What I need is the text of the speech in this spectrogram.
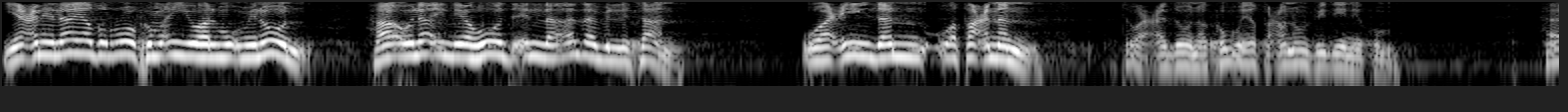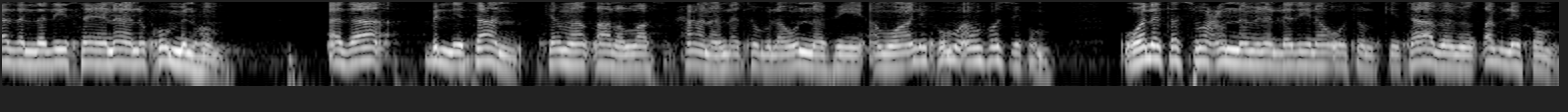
يعني لا يضروكم أيها المؤمنون هؤلاء اليهود إلا أذى باللسان وعيدا وطعنا توعدونكم ويطعنون في دينكم. هذا الذي سينالكم منهم أذى باللسان كما قال الله سبحانه لتبلون في أموالكم وأنفسكم ولتسمعن من الذين أوتوا الكتاب من قبلكم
